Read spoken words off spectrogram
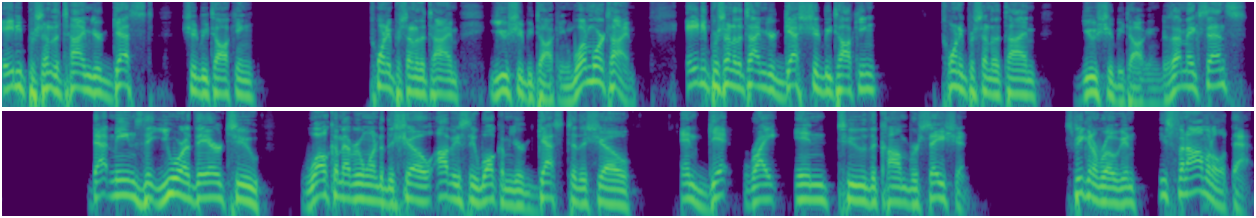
80% of the time your guest should be talking. 20% of the time you should be talking. One more time 80% of the time your guest should be talking. 20% of the time you should be talking. Does that make sense? That means that you are there to welcome everyone to the show, obviously, welcome your guest to the show, and get right into the conversation. Speaking of Rogan, he's phenomenal at that.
